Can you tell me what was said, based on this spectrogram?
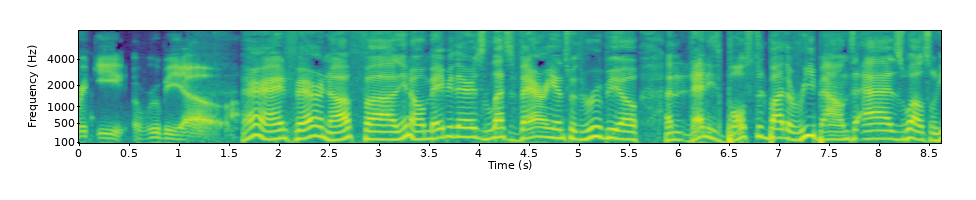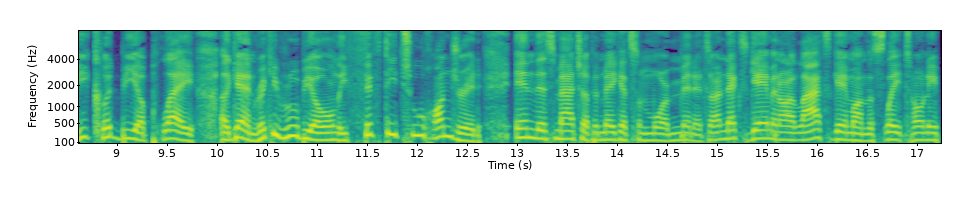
Ricky Rubio. All right, fair enough. Uh, you know, maybe there's less variance with Rubio, and then he's bolstered by the rebounds as well, so he could be a play. Again, Ricky Rubio only 5,200 in this matchup and may get some more minutes. Our next game and our last game on the slate, Tony,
